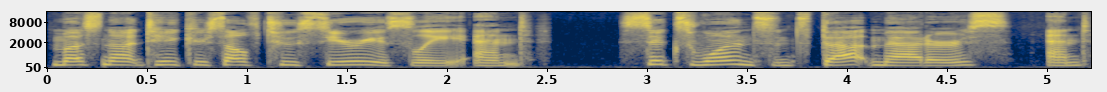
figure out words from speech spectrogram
must not take yourself too seriously and 6 1 since that matters. And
